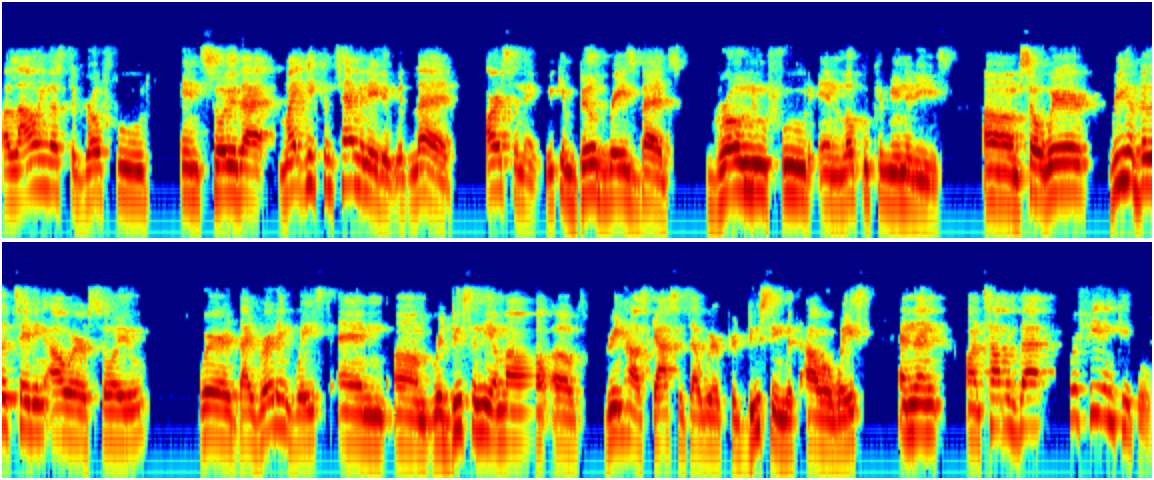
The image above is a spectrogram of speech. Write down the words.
allowing us to grow food in soil that might be contaminated with lead, arsenic. We can build raised beds, grow new food in local communities. Um, so we're rehabilitating our soil, we're diverting waste and um, reducing the amount of greenhouse gases that we're producing with our waste. And then on top of that, we're feeding people.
